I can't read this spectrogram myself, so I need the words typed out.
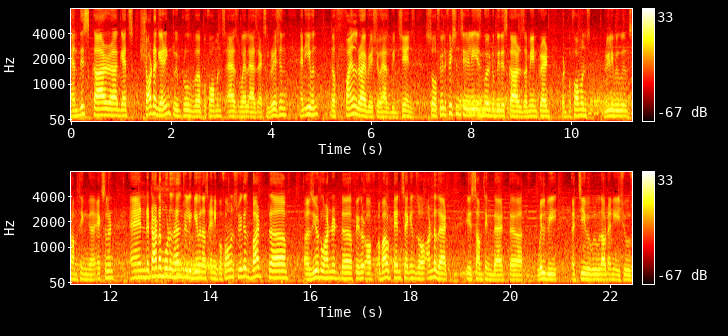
and this car uh, gets shorter gearing to improve uh, performance as well as acceleration and even the final drive ratio has been changed. So fuel efficiency really isn't going to be this car's uh, main cred but performance really will be something excellent and Tata Motors hasn't really given us any performance figures but a 0 to 100 uh, figure of about 10 seconds or under that is something that will be achievable without any issues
